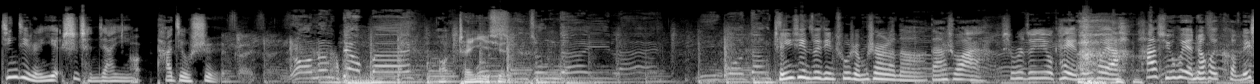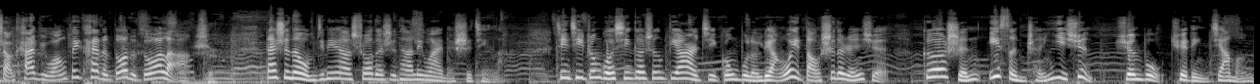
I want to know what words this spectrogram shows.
经纪人也是陈佳音啊，他就是好，陈奕迅，陈奕迅最近出什么事儿了呢？大家说，哎呀，是不是最近又开演唱会啊？他巡回演唱会可没少开，比王菲开的多得多了啊。是但是呢，我们今天要说的是他另外的事情了。近期，《中国新歌声》第二季公布了两位导师的人选，歌神 Eason 陈奕迅宣布确定加盟，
